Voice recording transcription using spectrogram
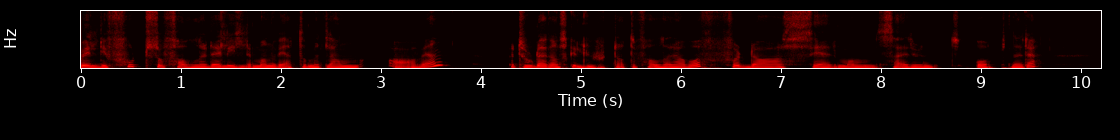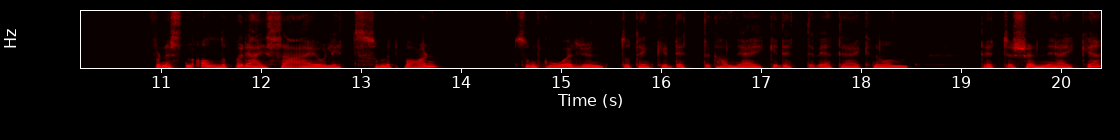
Veldig fort så faller det lille man vet om et land, av en. Jeg tror det er ganske lurt at det faller av òg, for da ser man seg rundt åpnere. For nesten alle på reise er jo litt som et barn som går rundt og tenker 'dette kan jeg ikke, dette vet jeg ikke noe om', 'dette skjønner jeg ikke'.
